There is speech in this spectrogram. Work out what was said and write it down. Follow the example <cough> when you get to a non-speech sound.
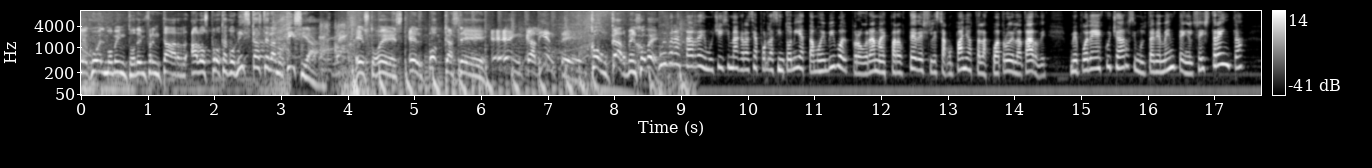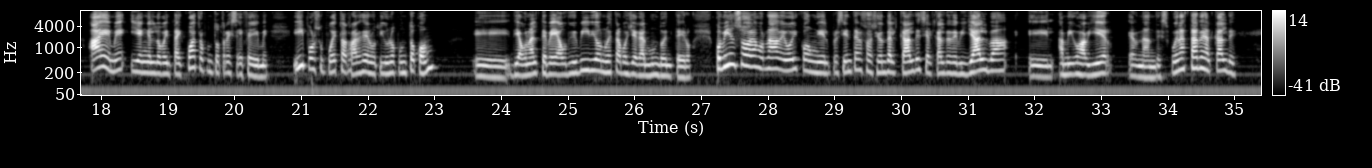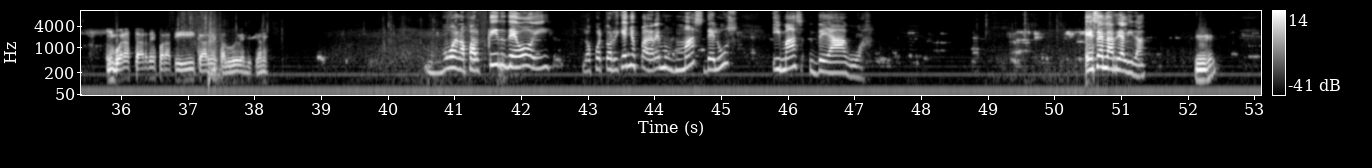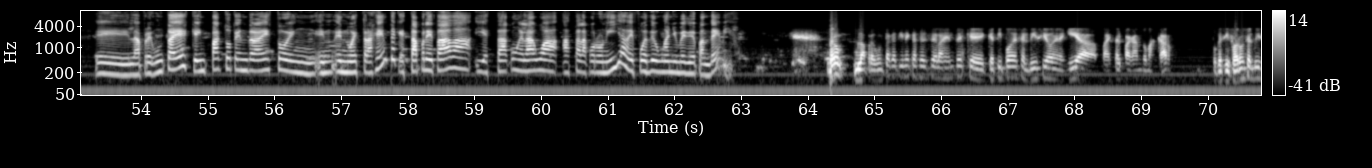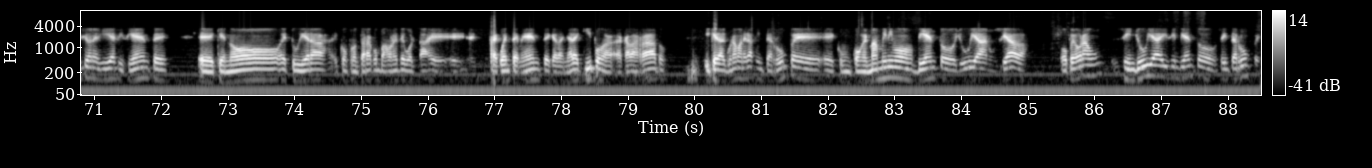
Llegó el momento de enfrentar a los protagonistas de la noticia. Esto es el podcast de En Caliente con Carmen Jové. Muy buenas tardes y muchísimas gracias por la sintonía. Estamos en vivo, el programa es para ustedes. Les acompaño hasta las 4 de la tarde. Me pueden escuchar simultáneamente en el 630 AM y en el 94.3 FM. Y por supuesto a través de notiuno.com eh, Diagonal TV, audio y vídeo, nuestra voz llega al mundo entero. Comienzo la jornada de hoy con el presidente de la Asociación de Alcaldes y alcalde de Villalba, el amigo Javier Hernández. Buenas tardes, alcalde. Buenas tardes para ti, Carmen. Saludos y bendiciones. Bueno, a partir de hoy, los puertorriqueños pagaremos más de luz y más de agua. Esa es la realidad. Eh, la pregunta es, ¿qué impacto tendrá esto en, en, nuestra gente que está apretada y está con el agua hasta la coronilla después de un año y medio de pandemia? Bueno, la pregunta que tiene que hacerse la gente es que, qué tipo de servicio de energía va a estar pagando más caro. Porque si fuera un servicio de energía eficiente, eh, que no estuviera, eh, confrontara con bajones de voltaje eh, frecuentemente, que dañara equipos a cada rato, y que de alguna manera se interrumpe eh, con, el más mínimo viento o lluvia anunciada, o peor aún, sin lluvia y sin viento se interrumpe.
